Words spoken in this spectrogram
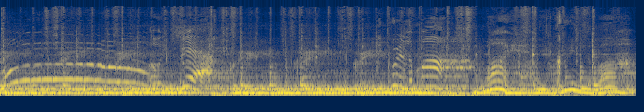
哦耶，你跪了吗？Why？你跪了吗？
